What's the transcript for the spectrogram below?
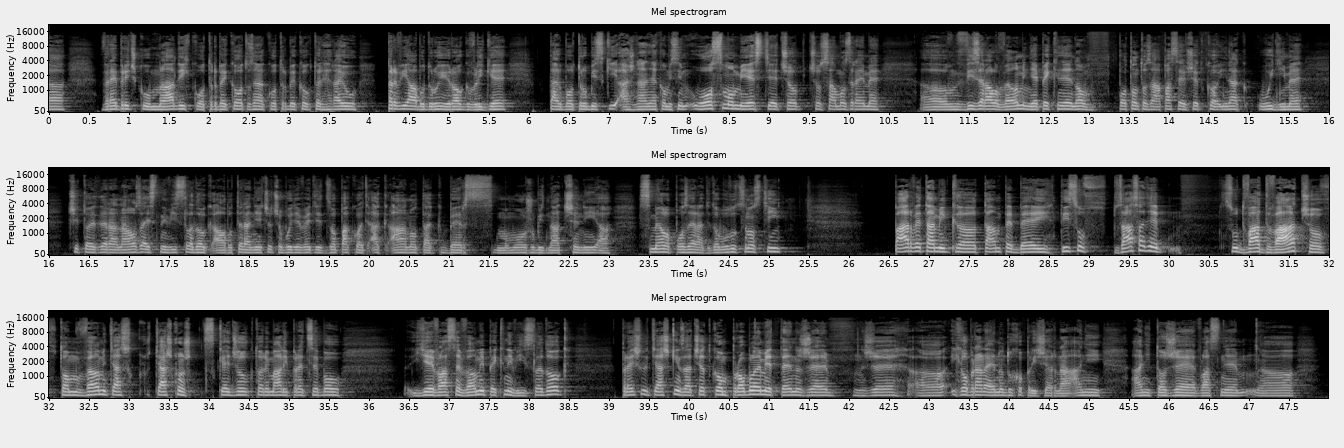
v rebríčku mladých quarterbackov, to znamená quarterbackov, ktorí hrajú prvý alebo druhý rok v lige, tak bol Trubisky až na nejakom, myslím, 8. mieste, čo, čo samozrejme um, vyzeralo veľmi nepekne, no po tomto zápase je všetko inak, uvidíme, či to je teda naozajstný výsledok, alebo teda niečo, čo bude vedieť zopakovať, ak áno, tak Bears môžu byť nadšení a smelo pozerať do budúcnosti. Pár vetami k Tampa Bay, tí sú v zásade sú 2-2, čo v tom veľmi ťaž, ťažkom schedule, ktorý mali pred sebou, je vlastne veľmi pekný výsledok. Prešli ťažkým začiatkom. Problém je ten, že, že uh, ich obrana je jednoducho príšerná. Ani, ani to, že vlastne uh,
